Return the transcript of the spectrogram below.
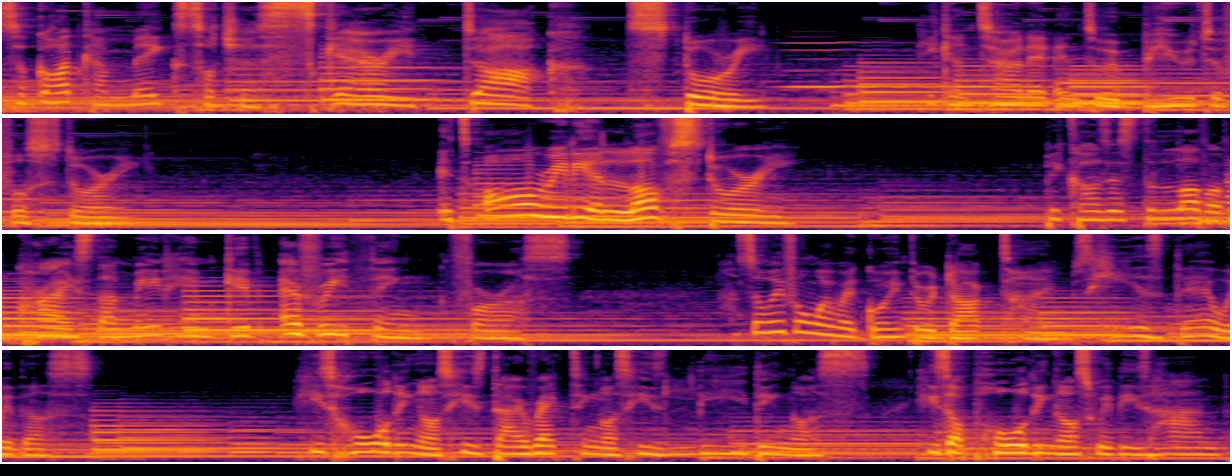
So God can make such a scary, dark story. He can turn it into a beautiful story. It's already a love story because it's the love of Christ that made him give everything for us. And so even when we're going through dark times, he is there with us. He's holding us, he's directing us, he's leading us. He's upholding us with his hand.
